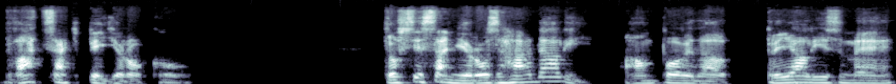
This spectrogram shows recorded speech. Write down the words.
25 rokov. To ste sa nerozhádali? A on povedal, prijali sme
